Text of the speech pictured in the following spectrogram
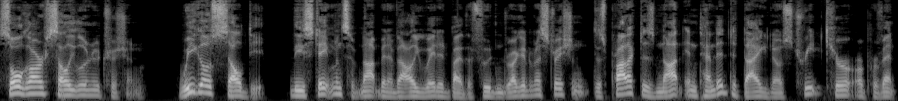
Solgar Cellular Nutrition. We go cell deep. These statements have not been evaluated by the Food and Drug Administration. This product is not intended to diagnose, treat, cure, or prevent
